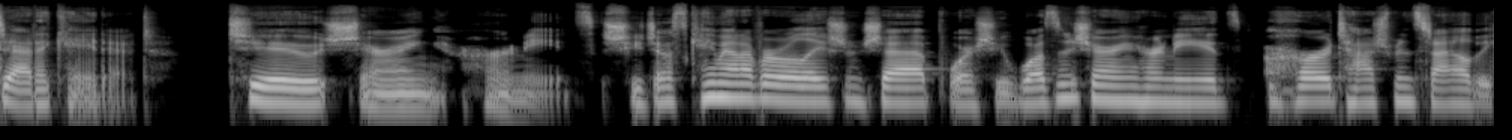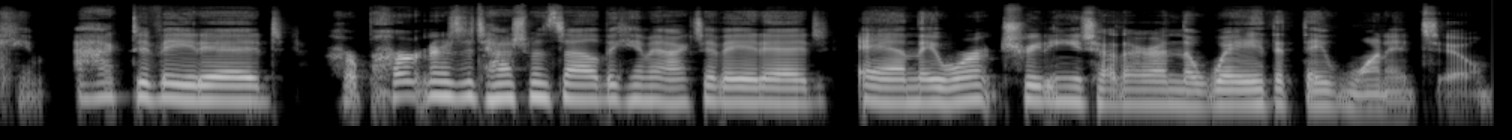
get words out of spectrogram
dedicated to sharing her needs. She just came out of a relationship where she wasn't sharing her needs. Her attachment style became activated. Her partner's attachment style became activated, and they weren't treating each other in the way that they wanted to.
